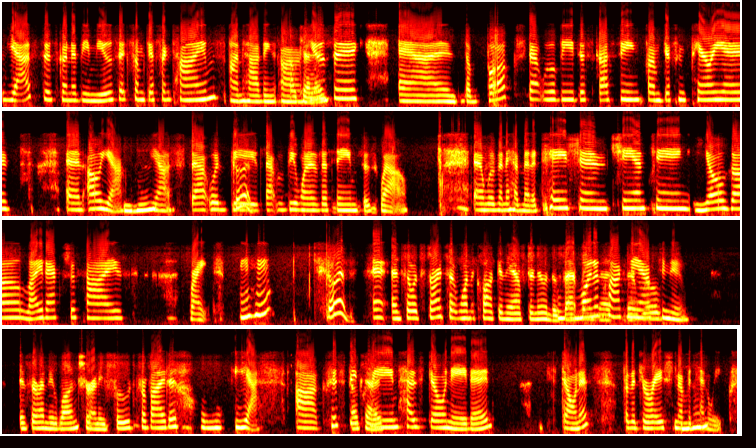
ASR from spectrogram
Yes, there's going to be music from different times. I'm having uh, Okay. music and the books that we'll be discussing from different periods. And oh yeah, mhm yes, that would be Good. that would be one of the themes as well. And we're going to have meditation, chanting, yoga, light exercise. Right. Mhm. Good. And, so it starts at one o'clock in the afternoon. Does that One mean that o'clock in the afternoon. Is there any lunch or any food provided? Yes. Uh, Krispy Okay. Kreme has donated donuts for the duration of the 10 weeks.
